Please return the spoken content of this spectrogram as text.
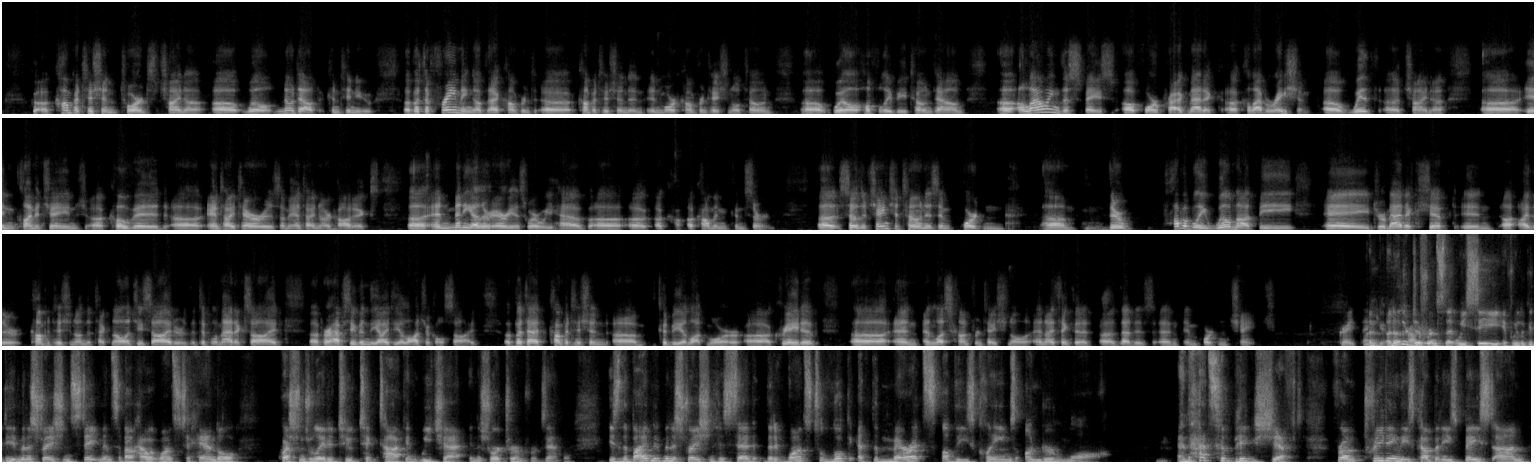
competition towards China will no doubt continue. Uh, but the framing of that uh, competition in, in, more confrontational tone uh, will hopefully be toned down, uh, allowing the space uh, for pragmatic uh, collaboration with China in climate change, COVID, anti terrorism, anti narcotics, and many other areas where we have a, a, a, common concern. so the change of tone is important. Um, there probably will not be a dramatic shift in uh, either competition on the technology side or the diplomatic side, uh, perhaps even the ideological side. Uh, but that competition um, could be a lot more uh, creative uh, and, and less confrontational. And I think that uh, that is an important change. Great, thank you. Another difference that we see, if we look at the administration's statements about how it wants to handle questions related to TikTok and WeChat in the short term, for example, is the Biden administration has said that it wants to look at the merits of these claims under law. And that's a big shift from treating these companies based on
